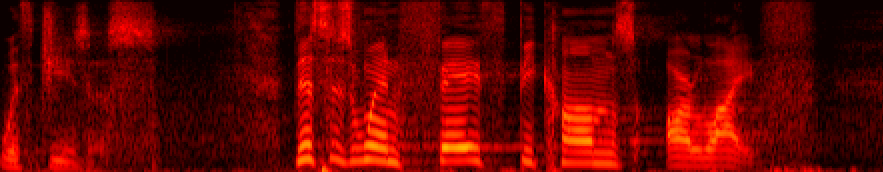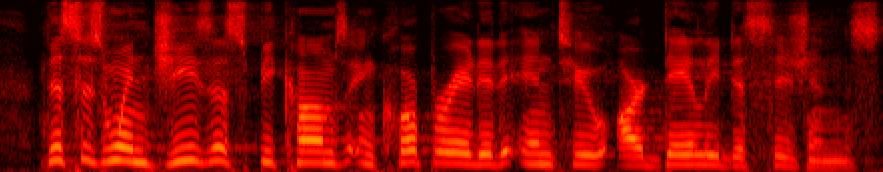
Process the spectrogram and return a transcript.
with Jesus. This is when faith becomes our life. This is when Jesus becomes incorporated into our daily decisions,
